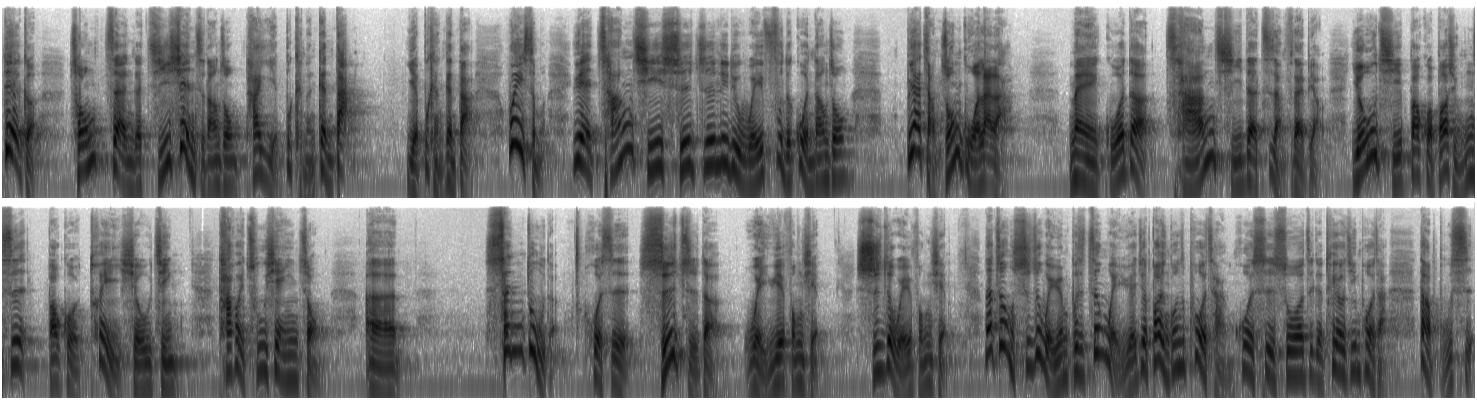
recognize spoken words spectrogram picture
第二个，从整个极限值当中，它也不可能更大，也不可能更大。为什么？因为长期实质利率为负的过程当中。不要讲中国了啦，美国的长期的资产负债表，尤其包括保险公司、包括退休金，它会出现一种呃深度的或是实质的违约风险。实质违约风险，那这种实质违约不是真违约，就保险公司破产，或是说这个退休金破产，倒不是，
